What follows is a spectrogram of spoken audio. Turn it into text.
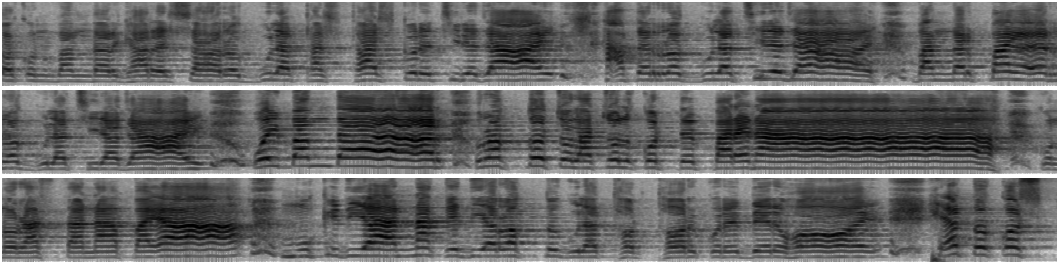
তখন বান্দার ঘাড়ের শাহরকগুলা ঠাস ঠাস করে ছিঁড়ে যায়, হাতের রকগুলা ছিঁড়ে যায়, বান্দার পায়ের রকগুলা ছিঁড়া যায়। ওই বান্দার রক্ত চলাচল করতে পারে না। কোনো রাস্তা না পায়া, মুখে দিয়া, নাকে দিয়া রক্তগুলা থর থর করে বের হয়। এত কষ্ট।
